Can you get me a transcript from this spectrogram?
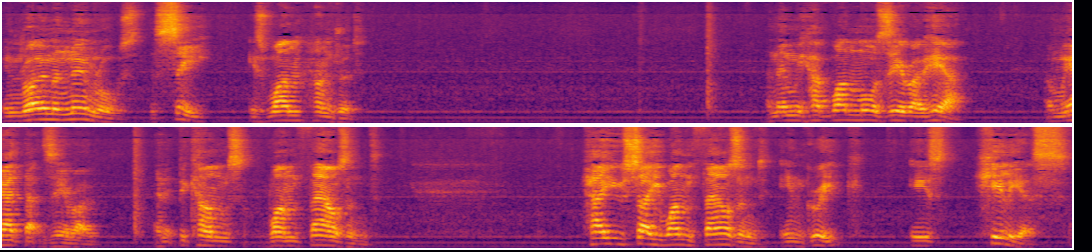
In Roman numerals, the C is 100. And then we have one more zero here. And we add that zero and it becomes 1000 how you say 1000 in Greek is Helios.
